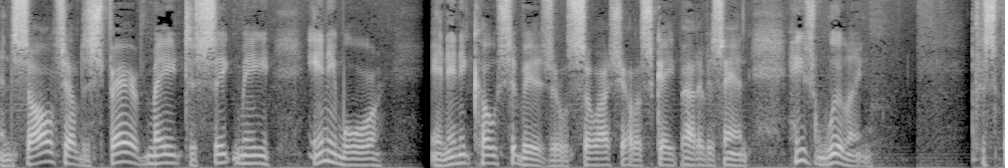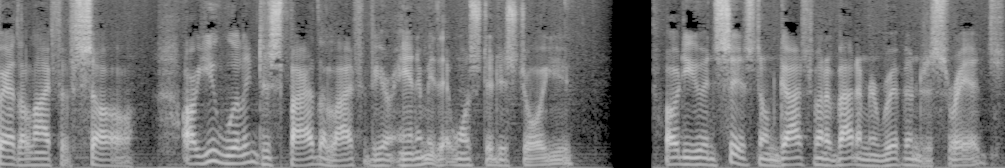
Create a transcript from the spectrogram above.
And Saul shall despair of me to seek me any more in any coast of Israel, so I shall escape out of his hand. He's willing to spare the life of Saul. Are you willing to spare the life of your enemy that wants to destroy you? Or do you insist on gossiping about him and ripping him to shreds?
